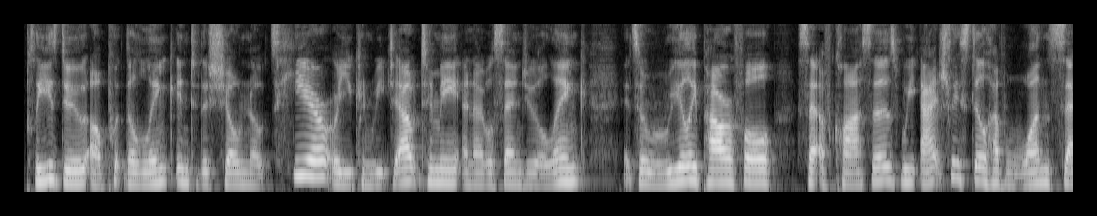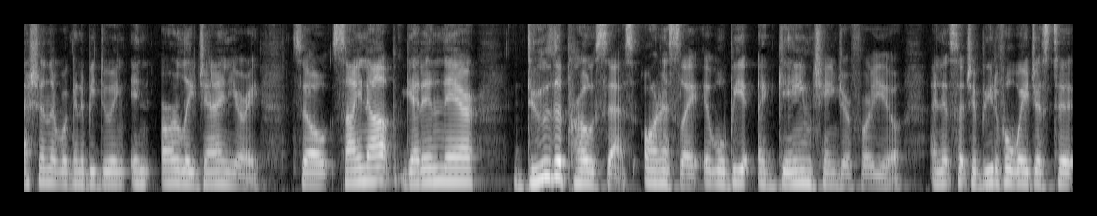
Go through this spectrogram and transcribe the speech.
please do. I'll put the link into the show notes here, or you can reach out to me and I will send you a link. It's a really powerful set of classes. We actually still have one session that we're going to be doing in early January. So sign up, get in there do the process. Honestly, it will be a game changer for you. And it's such a beautiful way just to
